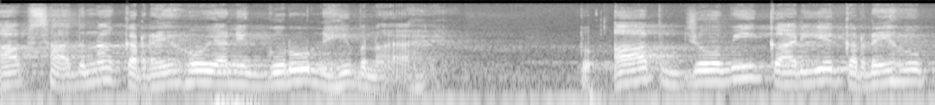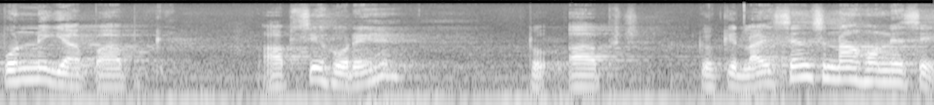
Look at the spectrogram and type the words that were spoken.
आप साधना कर रहे हो, यानी गुरु नहीं बनाया है तो आप जो भी कार्य कर रहे हो, पुण्य या पाप, आपसे हो रहे हैं तो आप, क्योंकि लाइसेंस ना होने से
